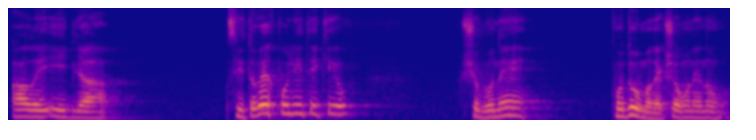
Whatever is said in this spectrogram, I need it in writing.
але і для світових політиків, щоб вони подумали, якщо вони ну,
